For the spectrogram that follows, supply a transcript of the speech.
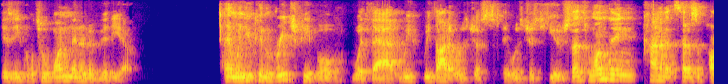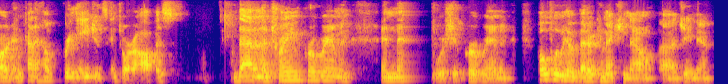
is equal to one minute of video. and when you can reach people with that, we, we thought it was just it was just huge. So that's one thing kind of that set us apart and kind of helped bring agents into our office. That and a training program and and mentorship program, and hopefully we have a better connection now, uh, J Man.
